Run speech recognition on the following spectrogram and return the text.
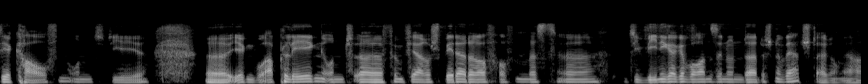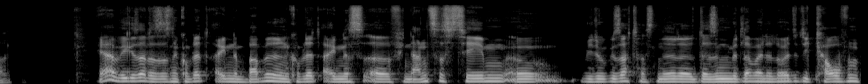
dir kaufen und die äh, irgendwo ablegen und äh, fünf Jahre später darauf hoffen, dass äh, die weniger geworden sind und dadurch eine Wertsteigerung erhalten. Ja, wie gesagt, das ist eine komplett eigene Bubble, ein komplett eigenes äh, Finanzsystem, äh, wie du gesagt hast. Ne? Da, da sind mittlerweile Leute, die kaufen,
